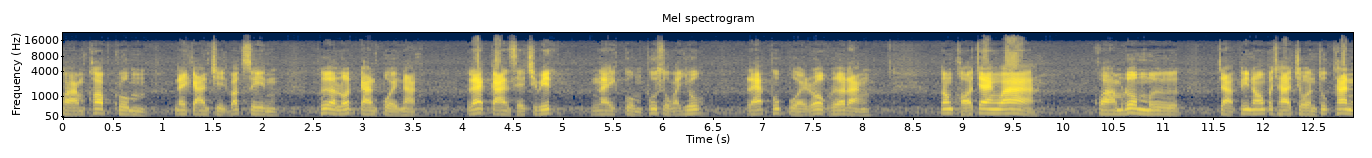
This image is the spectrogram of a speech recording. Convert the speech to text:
ความครอบคลุมในการฉีดวัคซีน เพื่อลดการป่วยหนัก และการเสียชีวิตในกลุ่มผู้สูงอายุ และผู้ป่วยโรคเรื้อรัง ต้องขอแจ้งว่าความร่วมมือจากพี่น้องประชาชนทุกท่าน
